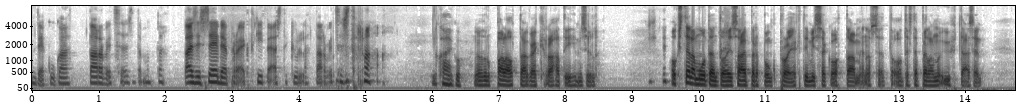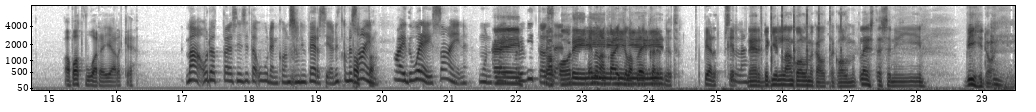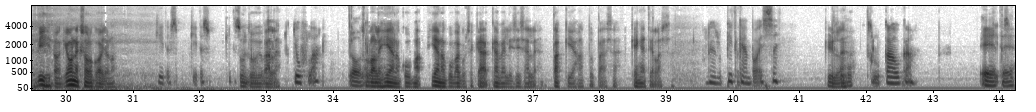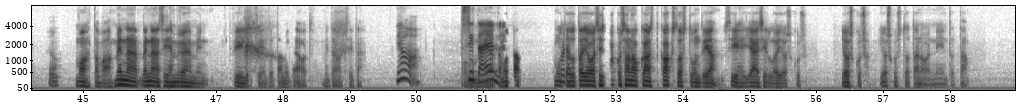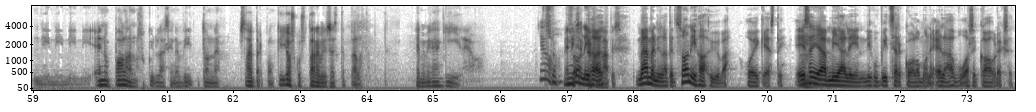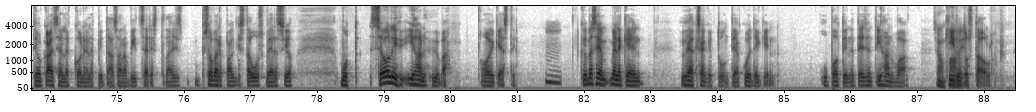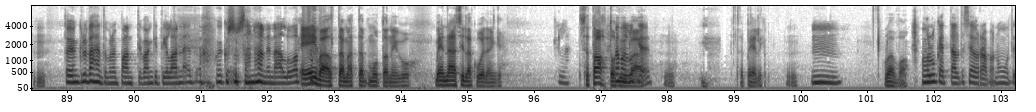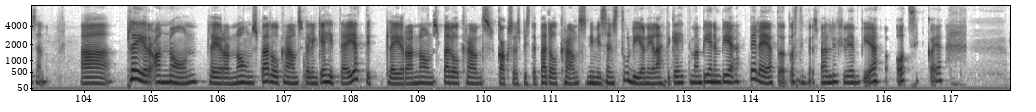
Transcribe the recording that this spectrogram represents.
En tiedä, kuka tarvitsee sitä, mutta... Tai siis CD-projekt kipeästi kyllä tarvitsee sitä rahaa. no kai kun ne on tullut palauttaa kaikki rahat ihmisille. Onko teillä muuten toi Cyberpunk-projekti missä kohtaa menossa, että olette sitä pelannut yhtään sen about vuoden jälkeen? Mä odottaisin sitä uuden konsolin versiota. Nyt kun mä Totta. sain, by the way, sain mun Pleikkari Vitosen. Ei meillä on kaikilla pleikkarit nyt. Pienet sillä. Nerdikillä on 3 kautta 3 PlayStationi. Vihdoin, vihdoinkin. Onneksi olkoon Jono. Kiitos, kiitos. kiitos Tuntuu hyvälle. Juhlaa. Joo, Sulla oli hieno kuva, hieno kuva kun se kä- käveli sisälle takki ja hattu päässä kengät jalassa. Olen ollut pitkään poissa. Kyllä, Kyllä. Tullut kaukaa. ET. Kiitos. Mahtavaa. Mennään, mennään siihen myöhemmin fiiliksiin, tota, mitä oot, mitä oot sitä Joo. Sitä mieltä. ennen. Mutta, mutta tota, joo, siis pakko sanoa kans, että 12 tuntia siihen jäi silloin joskus, joskus, joskus tota noin, niin, tota, niin, niin, niin, niin, en ole palannut kyllä sinne vi- tonne Cyberpunkiin. Joskus tarvii se sitten pelata, mutta ei mikään kiire ole. Joo. Se, se on ihan, läpi? mä menin läpi, se on ihan hyvä oikeasti. Ei mm. se jää mieliin niin kuin Witcher 3 elää vuosikaudeksi, että jokaiselle koneelle pitää saada Witcheristä tai siis Cyberpunkista uusi versio, mutta se oli ihan hyvä oikeasti. Mm. Kyllä mä siihen melkein 90 tuntia kuitenkin upotin, että ei se nyt ihan vaan Se on paljon. kidutusta ollut. Mm. Toi on kyllä vähän tämmöinen panttivankitilanne, että voiko sun sanaan enää luottaa. Ei välttämättä, mutta niin kuin, mennään sillä kuitenkin. Kyllä. Se tahto Mä hyvää, lukea. Mm. se peli. Mm. Lue vaan. Mä voin lukea täältä seuraavan uutisen. Uh, Player Unknown, Player Unknowns Battlegrounds-pelin kehittäjä jätti Player Unknowns Battlegrounds, kaksoispiste Battlegrounds nimisen studion ja lähti kehittämään pienempiä pelejä, toivottavasti myös vähän lyhyempiä otsikkoja.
